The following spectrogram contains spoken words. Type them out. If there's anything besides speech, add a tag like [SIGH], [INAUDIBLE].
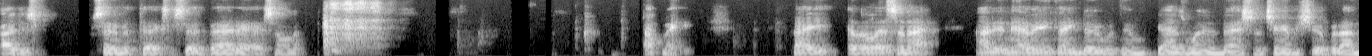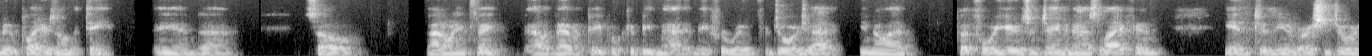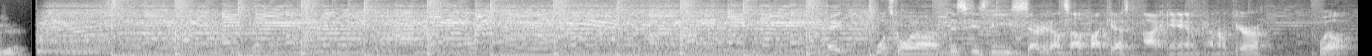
I just sent him a text that said badass on it. [LAUGHS] I mean, hey, listen, I, I didn't have anything to do with them guys winning the national championship, but I knew players on the team. And uh, so I don't even think Alabama people could be mad at me for rooting for Georgia. I, you know, I put four years of Jamie and I's life in into the University of Georgia. What's going on? This is the Saturday Down South podcast. I am Connor O'Gara. Will,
